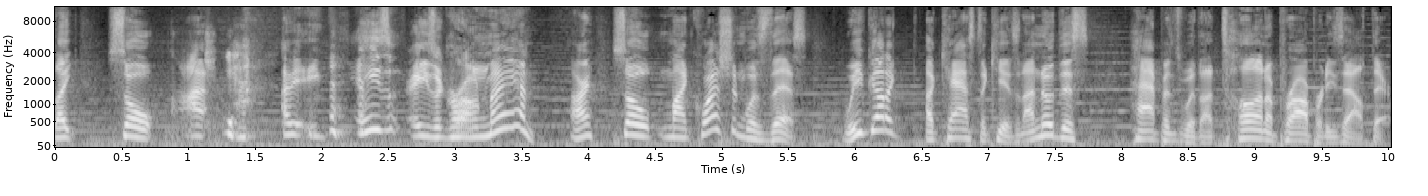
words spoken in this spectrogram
Like so I yeah. I mean, he's he's a grown man. All right. So my question was this. We've got a, a cast of kids and I know this happens with a ton of properties out there.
